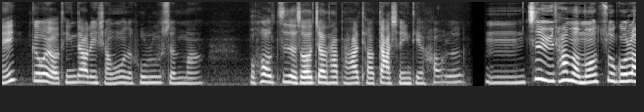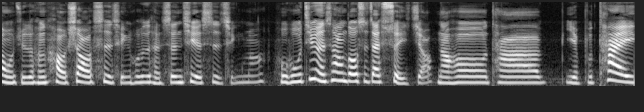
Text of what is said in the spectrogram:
诶，各位有听到林小莫的呼噜声吗？我后置的时候叫他把它调大声一点好了。嗯，至于他们有没有做过让我觉得很好笑的事情，或是很生气的事情吗？虎虎基本上都是在睡觉，然后他也不太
